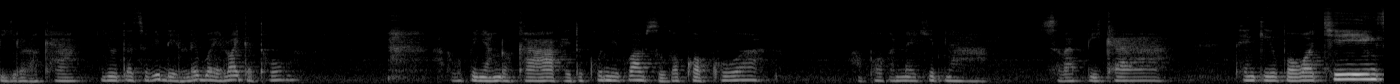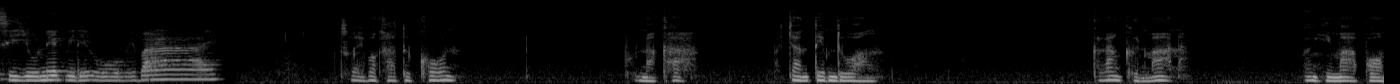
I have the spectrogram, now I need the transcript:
ปีแล้วล่ะค่ะ อยู่แต่สวีเดนเลยบ่อยร้อยกระทงก็เป็นยังดอกค่ะให้ทุกคนมีความสุขกับครอบครัวเอาพอกันในคลิปหน้าสวัสดีค่ะ Thank you for watching see you next video bye bye สวยบ่ค่ะทุกคนพุ่นนะคะพระจันทร์เต็มดวงกำลังขึ้นมานะเมืองหิมะพร้อม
